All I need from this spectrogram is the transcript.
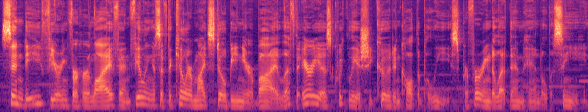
Cindy, fearing for her life and feeling as if the killer might still be nearby, left the area as quickly as she could and called the police, preferring to let them handle the scene.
